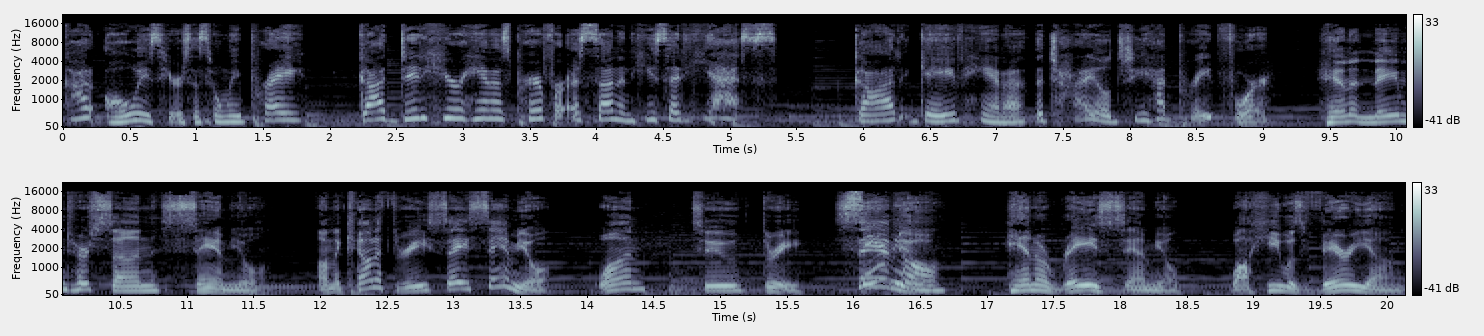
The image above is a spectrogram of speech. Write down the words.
God always hears us when we pray. God did hear Hannah's prayer for a son, and he said yes. God gave Hannah the child she had prayed for. Hannah named her son Samuel. On the count of three, say Samuel. One, two, three. Samuel. Hannah raised Samuel while he was very young,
